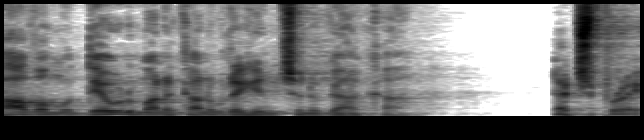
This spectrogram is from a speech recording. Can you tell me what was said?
భావము దేవుడు మనకు అనుగ్రహించునుగాక లెట్స్ ప్రే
